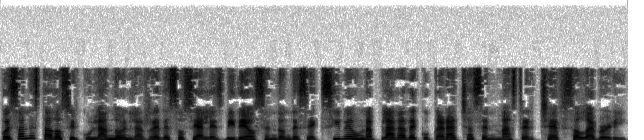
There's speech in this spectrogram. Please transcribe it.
pues han estado circulando en las redes sociales videos en donde se exhibe una plaga de cucarachas en MasterChef Celebrity.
